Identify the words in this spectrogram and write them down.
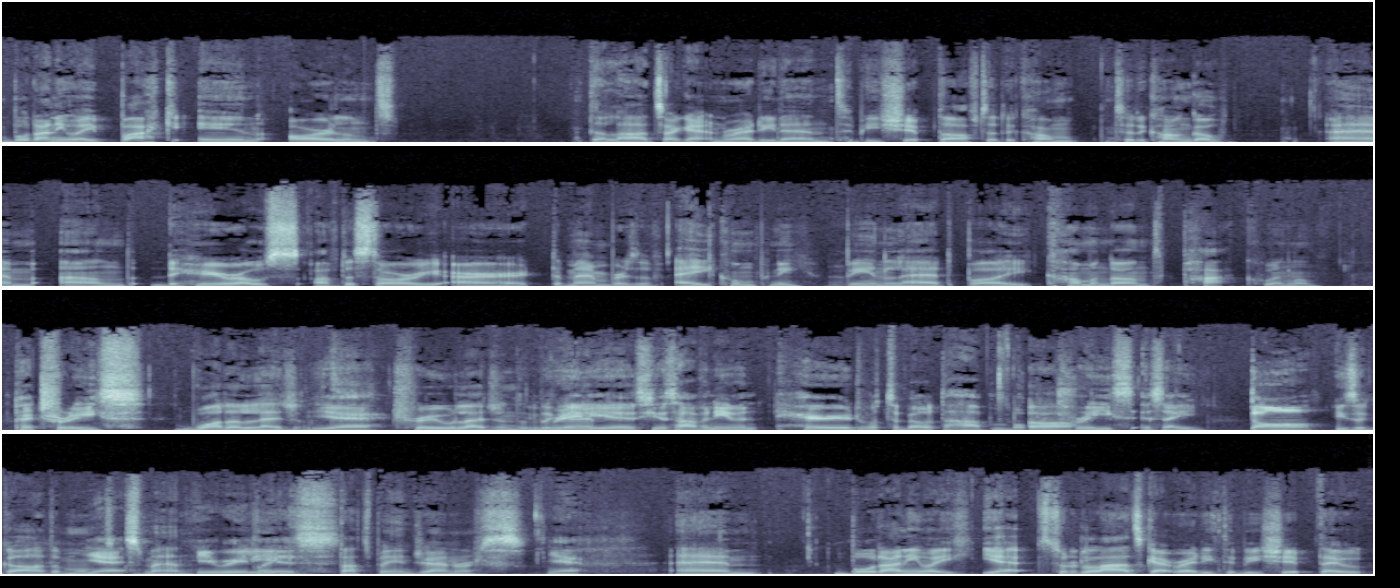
but anyway, back in Ireland, the lads are getting ready then to be shipped off to the com- to the Congo. Um, and the heroes of the story are the members of A Company, being led by Commandant Pat Quinlan. Patrice. What a legend. Yeah. True legend of the really game. is. You haven't even heard what's about to happen, but Oh. Patrice is a don. He's a god amongst Yeah, men. he really Like, is. That's being generous. Yeah. Um, but anyway, yeah. So the lads get ready to be shipped out.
